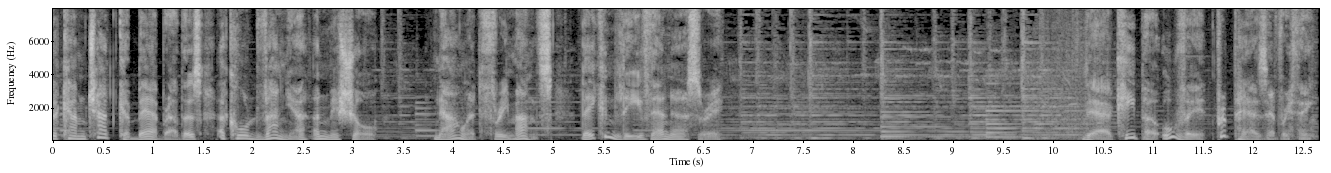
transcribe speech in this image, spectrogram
The Kamchatka bear brothers are called Vanya and Mischa. Now, at three months, they can leave their nursery. Their keeper, Uwe, prepares everything.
